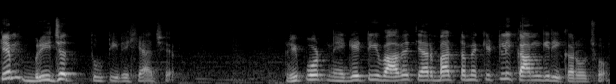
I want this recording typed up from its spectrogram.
કેમ બ્રિજ જ તૂટી રહ્યા છે? રિપોર્ટ નેગેટિવ આવે ત્યારબાદ તમે કેટલી કામગીરી કરો છો?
